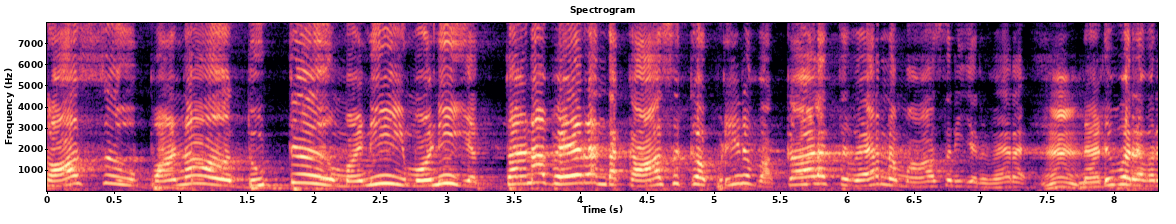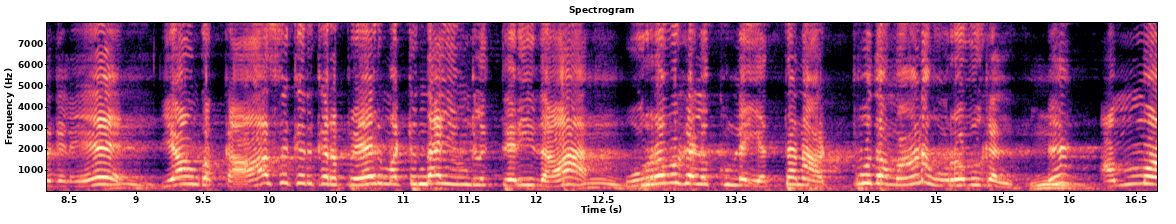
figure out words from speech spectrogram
காசு பணம் துட்டு மணி மணி எத்தனை பேர் அந்த காசுக்கு அப்படின்னு வக்காலத்து வேற நம்ம ஆசிரியர் வேற. நடுவர் அவர்களே ஏன் உங்க காசுக்கு இருக்கிற பேர் மட்டும்தான் இவங்களுக்கு தெரியுதா? உறவுகளுக்குள்ள எத்தனை அற்புதமான உறவுகள். அம்மா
